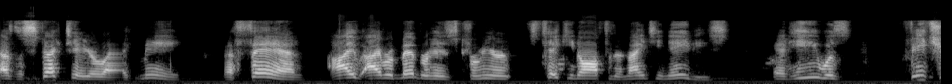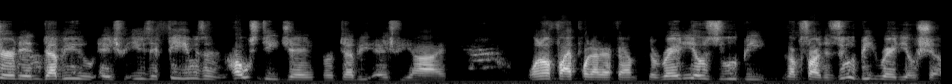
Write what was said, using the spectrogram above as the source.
as a spectator like me, a fan, I I remember his career taking off in the 1980s, and he was featured in WHV. He was a he was a host DJ for WHBI 105.9 FM, the Radio Zulu Beat. I'm sorry, the Zulu Beat radio show,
